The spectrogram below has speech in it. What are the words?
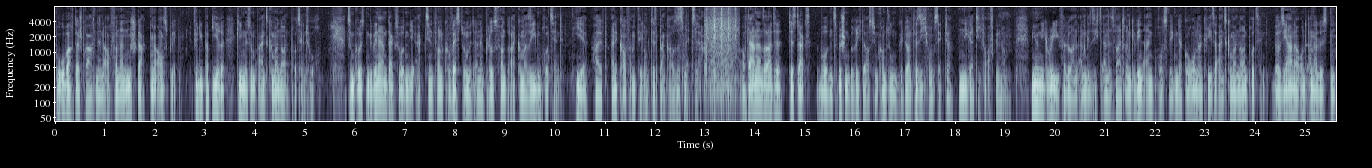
Beobachter sprachen dann auch von einem starken Ausblick. Für die Papiere ging es um 1,9 Prozent hoch. Zum größten Gewinner im DAX wurden die Aktien von Covestro mit einem Plus von 3,7 Prozent. Hier half eine Kaufempfehlung des Bankhauses Metzler. Auf der anderen Seite des DAX wurden Zwischenberichte aus dem Konsumgüter- und Versicherungssektor negativ aufgenommen. Munich Re verloren angesichts eines weiteren Gewinneinbruchs wegen der Corona-Krise 1,9 Prozent. Börsianer und Analysten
